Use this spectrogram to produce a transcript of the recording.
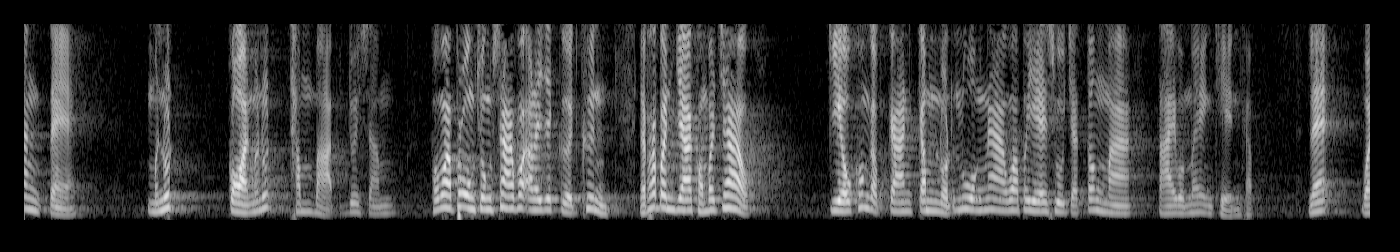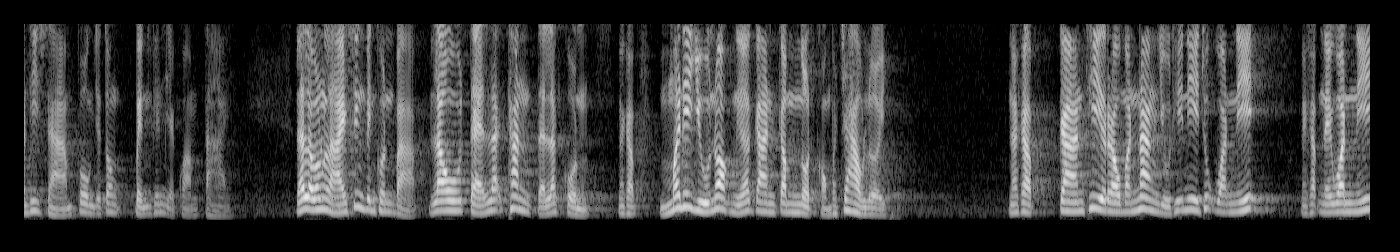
ตั้งแต่มนุษย์ก่อนมนุษย์ทำบาปด้วยซ้ำเพราะว่าพระองค์ทรงทราบว่าอะไรจะเกิดขึ้น และพระบัญญาของพระเจ้าเกี่ยวข้องกับการกำหนดล่วงหน้าว่าพระเยซูจะต้องมาตายบนไม้กางเขนครับ และวันที่สามพระองค์จะต้องเป็นขึ้นจากความตาย และเราทั้งหลายซึ่งเป็นคนบาป เราแต่ละท่านแต่ละคนนะครับไม่ได้อยู่นอกเหนือการกำหนดของพระเจ้าเลย นะครับการที่เรามานั่งอยู่ที่นี่ทุกวันนี้นะครับในวันนี้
